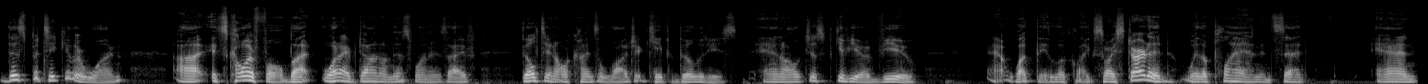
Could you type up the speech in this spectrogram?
this particular one, uh, it's colorful, but what I've done on this one is I've built in all kinds of logic capabilities, and I'll just give you a view at what they look like. So I started with a plan and said, And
